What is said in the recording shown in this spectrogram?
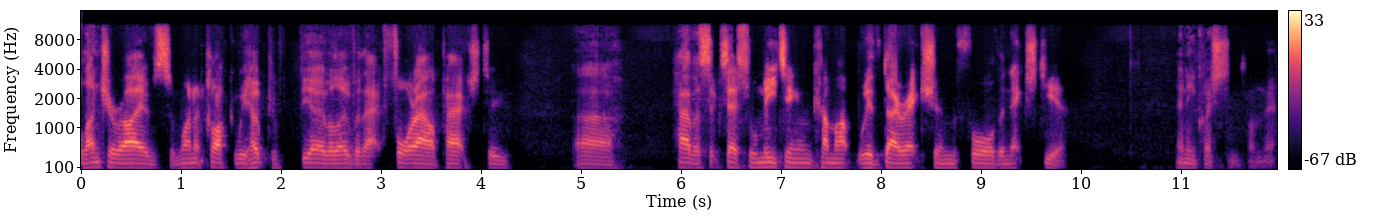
lunch arrives. One o'clock. We hope to be able over that four-hour patch to uh, have a successful meeting and come up with direction for the next year. Any questions on that?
